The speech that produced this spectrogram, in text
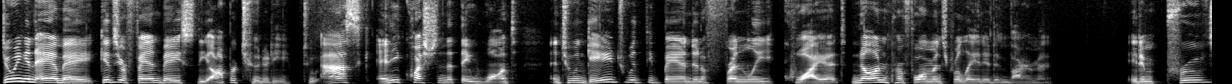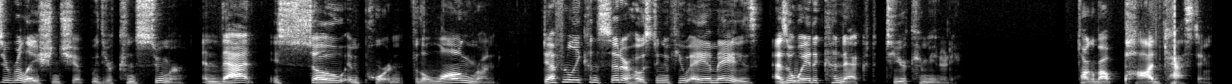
Doing an AMA gives your fan base the opportunity to ask any question that they want and to engage with the band in a friendly, quiet, non performance related environment. It improves your relationship with your consumer, and that is so important for the long run. Definitely consider hosting a few AMAs as a way to connect to your community. Talk about podcasting.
